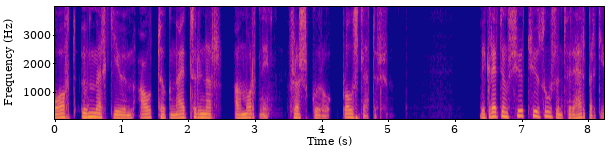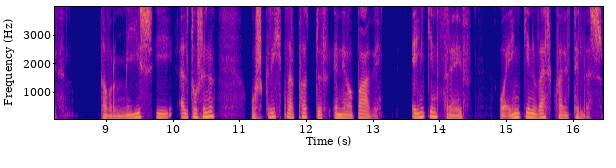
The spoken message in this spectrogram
og oft ummerki um átök næturinnar að morni, flöskur og blóðslettur. Við greitum 70.000 fyrir herbergið. Það voru mís í eldhúsinu og skrítnar pöttur inni á baði. Engin þreif og engin verkværi til þess.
